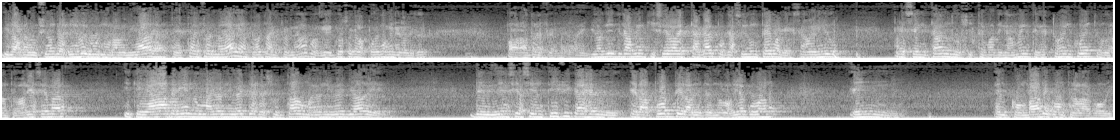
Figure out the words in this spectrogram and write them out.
y la reducción de riesgo y vulnerabilidades ante esta enfermedad y ante otras enfermedades, porque hay cosas que las podemos generalizar para otras enfermedades. Yo aquí también quisiera destacar, porque ha sido un tema que se ha venido presentando sistemáticamente en estos encuentros durante varias semanas y que ya va teniendo un mayor nivel de resultados, un mayor nivel ya de, de evidencia científica, es el, el aporte de la biotecnología cubana en el combate contra la COVID.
